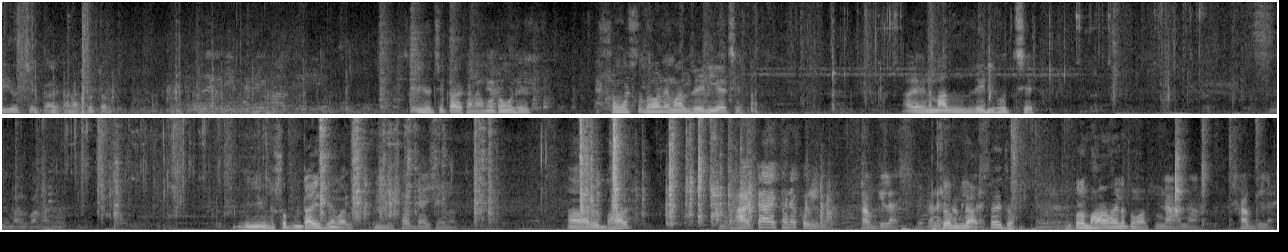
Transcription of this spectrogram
এই হচ্ছে কারখানা টোটাল এই হচ্ছে কারখানা মোটামুটি সমস্ত ধরনের মাল রেডি আছে। আর এখানে মাল রেডি হচ্ছে। এইগুলো সব ডাইসে মাল। সব ডাইসের মাল। আর ভার? ঝালটা এখানে করি না সব গ্লাস। এখানে সব গ্লাস তাই তো? কোনো ভাড়া হয় না তোমার? না না সব গ্লাস।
